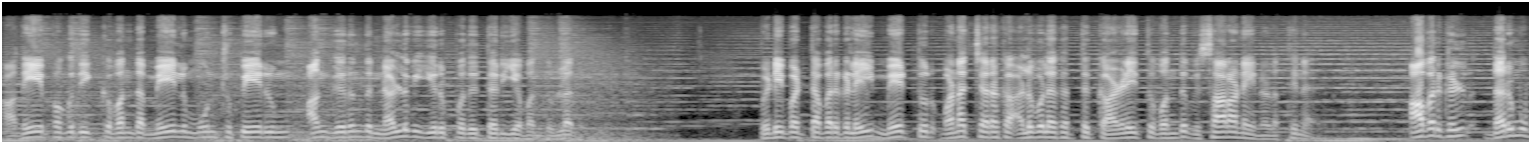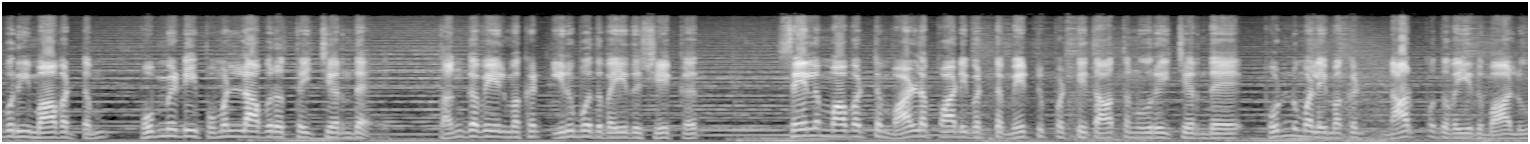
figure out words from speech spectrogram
அதே பகுதிக்கு வந்த மேலும் மூன்று பேரும் அங்கிருந்து நழுவி இருப்பது தெரிய வந்துள்ளது. பிடிபட்டவர்களை மேட்டூர் வனச்சரக அலுவலகத்துக்கு அழைத்து வந்து விசாரணை நடத்தினர். அவர்கள் தருமபுரி மாவட்டம் பொம்மிடி பொமல்லாபுரத்தைச் சேர்ந்த தங்கவேல் மகன் இருபது வயது சேகர் சேலம் மாவட்டம் வாழப்பாடி வட்டம் மேட்டுப்பட்டி தாத்தனூரைச் சேர்ந்த பொன்னுமலை மகன் நாற்பது வயது பாலு.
